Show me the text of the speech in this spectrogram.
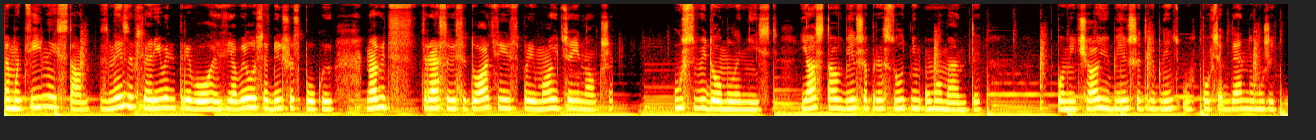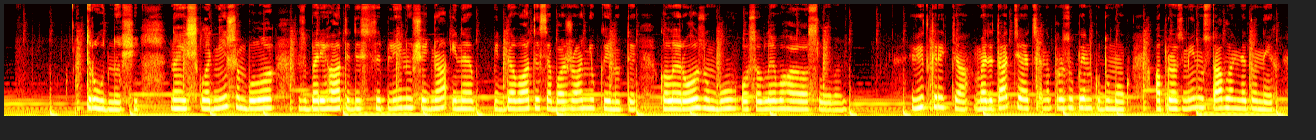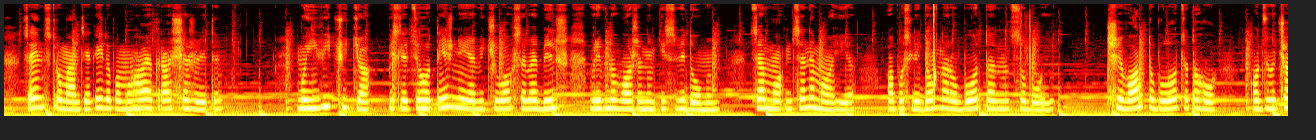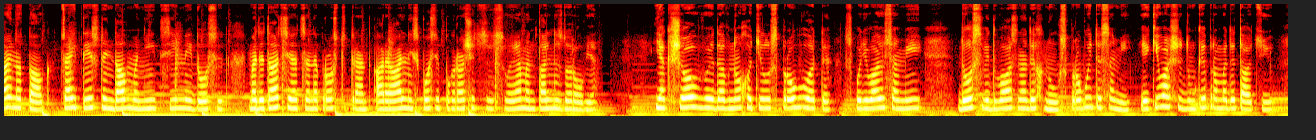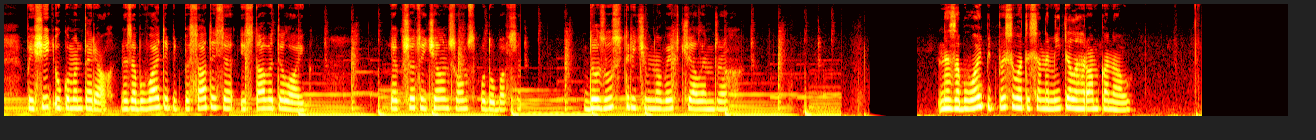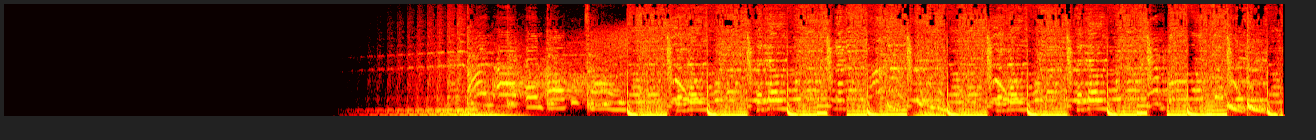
Емоційний стан. Знизився рівень тривоги, з'явилося більше спокою. Навіть стресові ситуації сприймаються інакше. Усвідомленість. Я став більше присутнім у моменти. Помічаю більше дрібниць у повсякденному житті труднощі. Найскладнішим було зберігати дисципліну щодня і не піддаватися бажанню кинути, коли розум був особливо галасливим. Відкриття. Медитація це не про зупинку думок, а про зміну ставлення до них. Це інструмент, який допомагає краще жити. Мої відчуття. Після цього тижня я відчував себе більш врівноваженим і свідомим. Це, це не магія, а послідовна робота над собою. Чи варто було це того? От, звичайно, так. Цей тиждень дав мені цінний досвід. Медитація це не просто тренд, а реальний спосіб покращити своє ментальне здоров'я. Якщо ви давно хотіли спробувати, сподіваюся, мій досвід вас надихнув. Спробуйте самі. Які ваші думки про медитацію? Пишіть у коментарях. Не забувайте підписатися і ставити лайк, якщо цей челендж вам сподобався. До зустрічі в нових челенджах. Не забувай підписуватися на мій телеграм-канал. time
